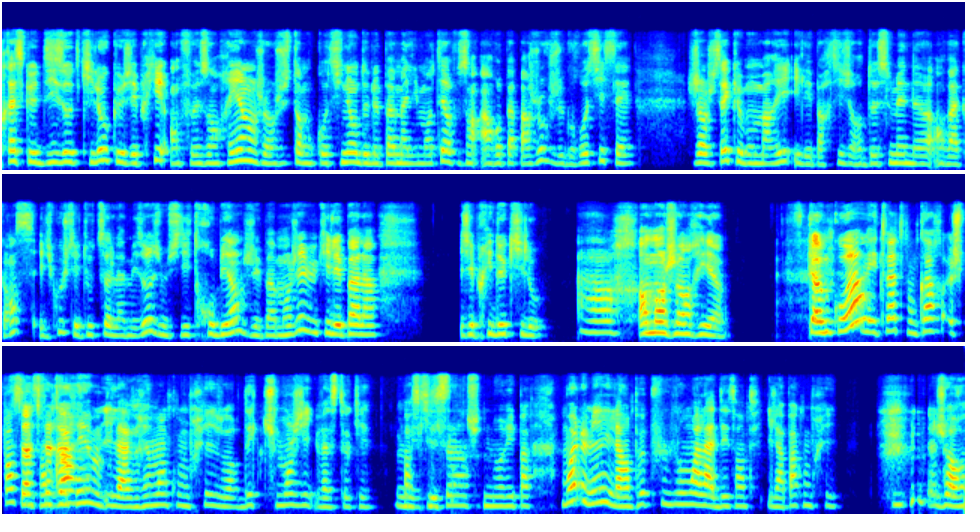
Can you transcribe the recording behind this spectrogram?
presque 10 autres kilos que j'ai pris en faisant rien, genre juste en continuant de ne pas m'alimenter, en faisant un repas par jour, je grossissais. Genre, je sais que mon mari, il est parti genre 2 semaines, heu, en vacances et du coup, j'étais toute seule à la maison et je me suis dit: «Trop bien, je vais pas manger vu qu'il est pas là». J'ai pris 2 kilos Ah! en mangeant rien. Comme quoi, Mais toi, ton corps, je pense que ça ton sert à corps, rien. il a vraiment compris, genre dès que tu manges, il va stocker Mais parce c'est qu'il sait que ça. tu te nourris pas. Moi, le mien, il est un peu plus long à la détente, il a pas compris. Genre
